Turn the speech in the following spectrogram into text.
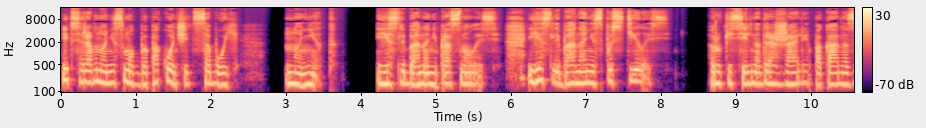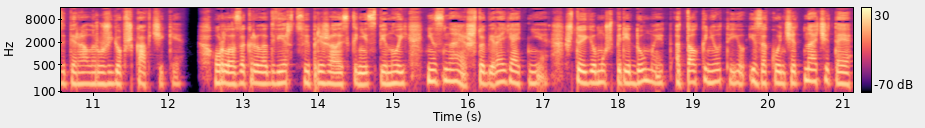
и все равно не смог бы покончить с собой. Но нет. Если бы она не проснулась, если бы она не спустилась. Руки сильно дрожали, пока она запирала ружье в шкафчике. Орла закрыла дверцу и прижалась к ней спиной, не зная, что вероятнее, что ее муж передумает, оттолкнет ее и закончит начатое,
